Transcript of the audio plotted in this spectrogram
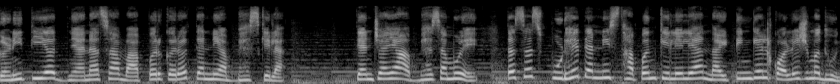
गणितीय ज्ञानाचा वापर करत त्यांनी अभ्यास केला. त्यांच्या या अभ्यासामुळे तसंच पुढे त्यांनी स्थापन केलेल्या नायटिंगेल कॉलेजमधून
